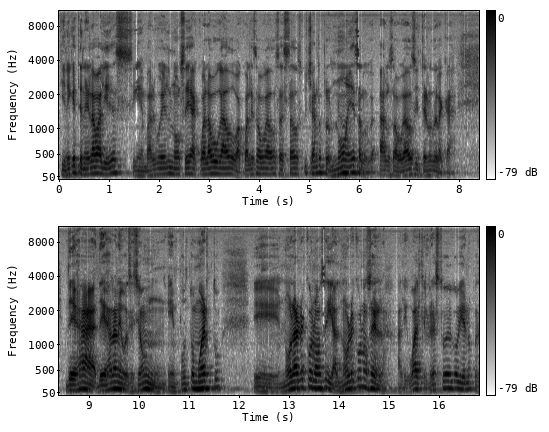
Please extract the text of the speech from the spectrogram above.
tiene que tener la validez. Sin embargo, él no sé a cuál abogado o a cuáles abogados ha estado escuchando, pero no es a los, a los abogados internos de la caja. Deja, deja la negociación en punto muerto eh, no la reconoce y al no reconocerla, al igual que el resto del gobierno, pues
